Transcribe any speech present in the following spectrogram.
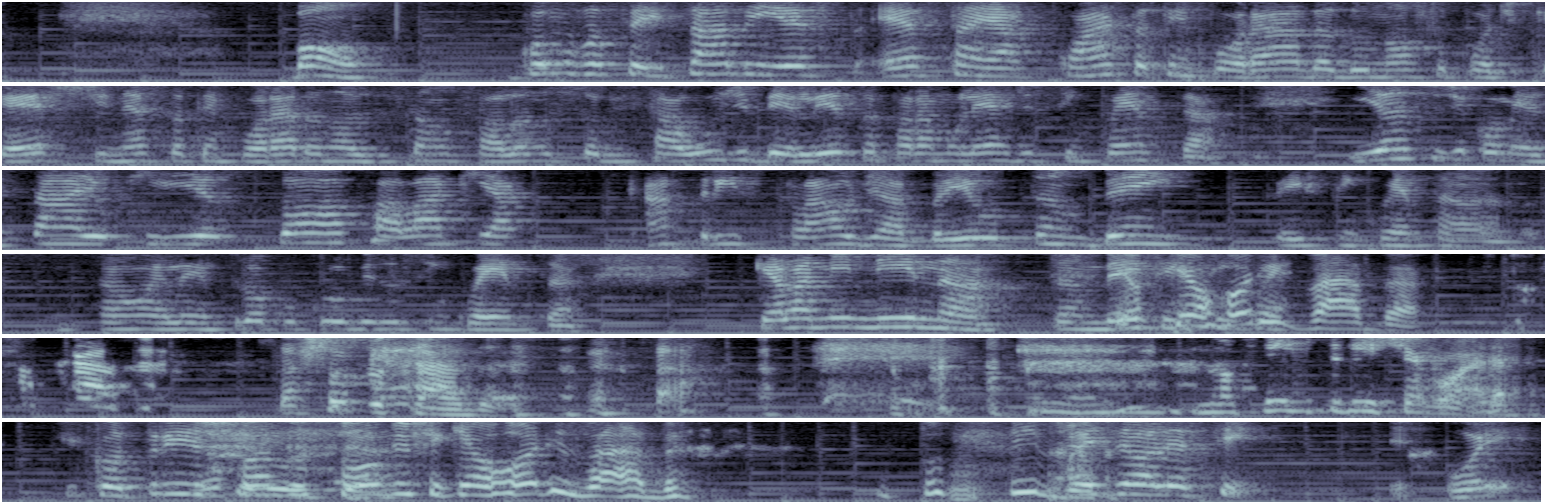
Bom, como vocês sabem, esta é a quarta temporada do nosso podcast. Nesta temporada, nós estamos falando sobre saúde e beleza para a mulher de 50. E antes de começar, eu queria só falar que a atriz Cláudia Abreu também fez 50 anos. Então, ela entrou para o Clube dos 50. Aquela menina também. Eu fiquei horrorizada. Estou chocada. Tá chocada. Não fiquei triste agora. Ficou triste? Eu, quando Lúcia? soube, fiquei horrorizada. Impossível. Mas olha assim. Oi?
